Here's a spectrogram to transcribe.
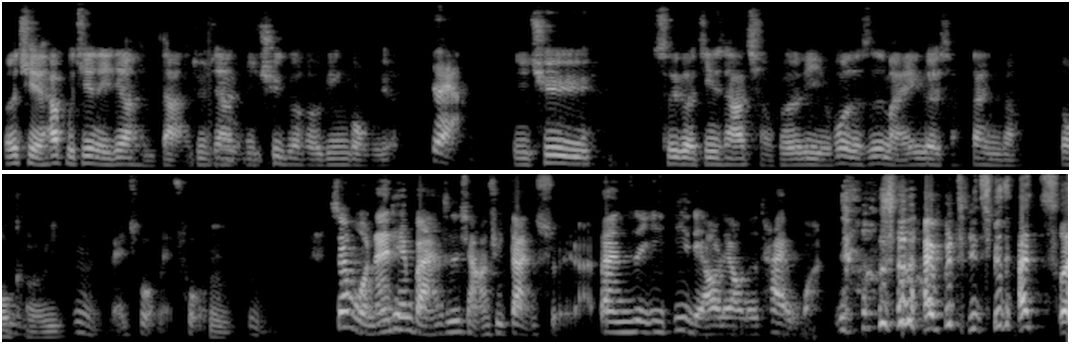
而且它不见得一定要很大，就像嗯你去个河滨公园，对啊，你去吃个金沙巧克力，或者是买一个小蛋糕都可以。嗯，没错没错，嗯嗯虽然我那天本来是想要去淡水啦，但是一一聊聊的太晚，是来不及去淡水。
